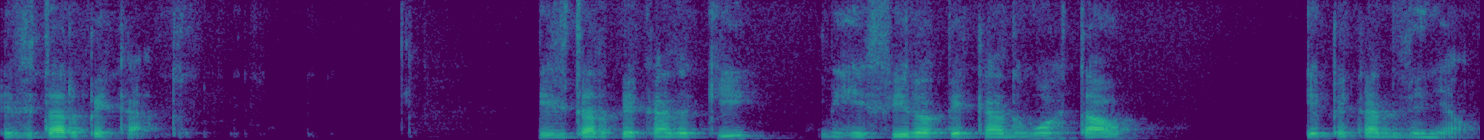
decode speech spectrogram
evitar o pecado. Evitar o pecado aqui, me refiro ao pecado mortal e ao pecado venial.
